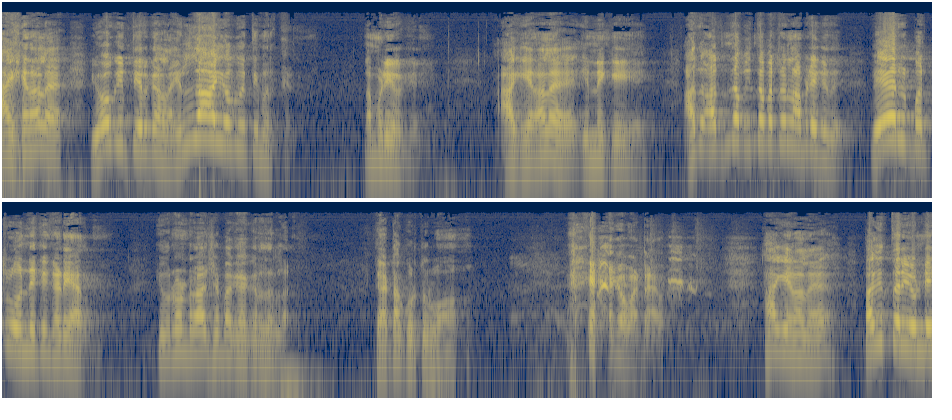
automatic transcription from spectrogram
ஆகையினால் யோகித்து இருக்கலாம் எல்லா யோகத்தையும் இருக்குது நம்முடைய இருக்குது ஆகையினால இன்றைக்கி அது அந்த இந்த பற்றெல்லாம் அப்படியே இருக்குது. வேறு பற்று ஒன்றுக்கும் கிடையாது. இவர் ஒன்று ராஜ்யசபா கேட்குறதில்ல கேட்டால் கொடுத்துருவோம். கேட்க மாட்டார். ஆகையினால் பகுத்தறி ஒன்றே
